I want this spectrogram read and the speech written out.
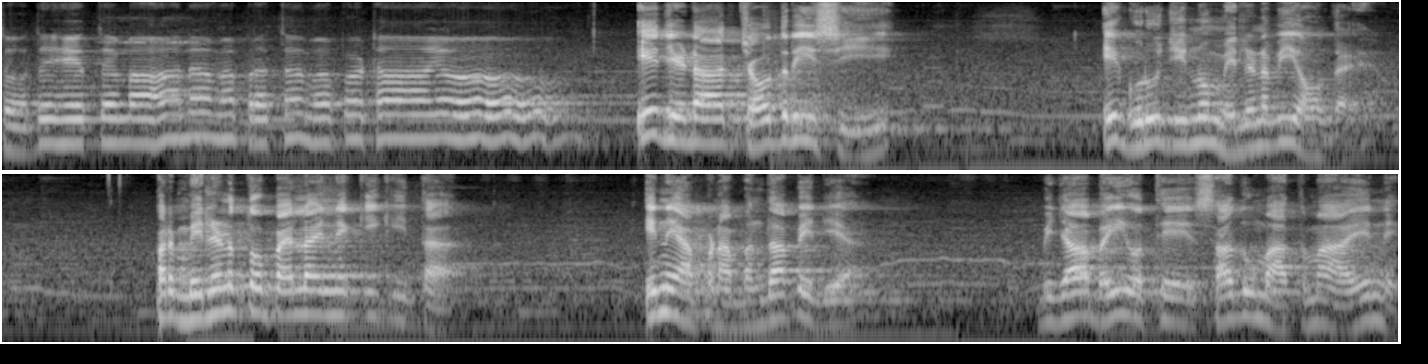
ਸੁਧ ਹਿਤ ਮਾਨਮ ਪ੍ਰਥਮ ਪਠਾਇਓ। ਇਹ ਜਿਹੜਾ ਚੌਧਰੀ ਸੀ, ਇਹ ਗੁਰੂ ਜੀ ਨੂੰ ਮਿਲਣ ਵੀ ਆਉਂਦਾ ਹੈ। ਪਰ ਮਿਲਣ ਤੋਂ ਪਹਿਲਾਂ ਇਹਨੇ ਕੀ ਕੀਤਾ? ਇਹਨੇ ਆਪਣਾ ਬੰਦਾ ਭੇਜਿਆ। ਵੀ ਜਾ ਬਈ, ਉੱਥੇ ਸਾਧੂ ਮਹਾਤਮਾ ਆਏ ਨੇ।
